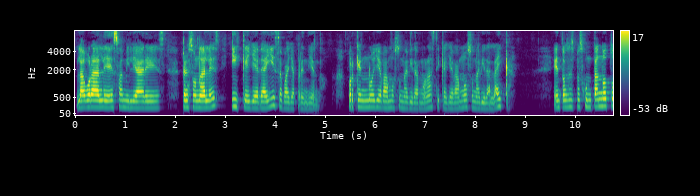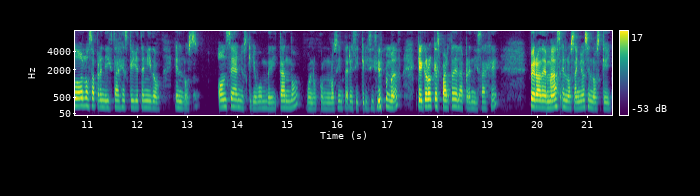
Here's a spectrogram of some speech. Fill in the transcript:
laborales, familiares, personales y que de ahí se vaya aprendiendo porque no llevamos una vida monástica, llevamos una vida laica. Entonces, pues juntando todos los aprendizajes que yo he tenido en los 11 años que llevo meditando, bueno, con los intereses y crisis y demás, que creo que es parte del aprendizaje, pero además en los años en los que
